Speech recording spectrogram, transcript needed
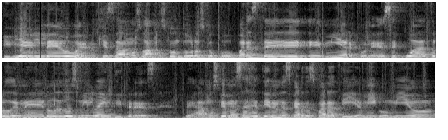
Y bien, Leo, bueno, aquí estamos, vamos con tu horóscopo para este eh, miércoles 4 de enero de 2023. Veamos qué mensaje tienen las cartas para ti, amigo mío.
